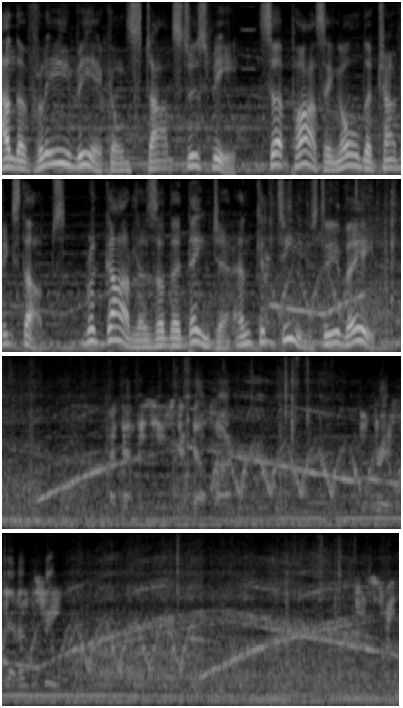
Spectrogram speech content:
and the fleeing vehicle starts to speed, surpassing all the traffic stops, regardless of the danger, and continues to evade. Northbound PCH through Bellflower. Through 7th Street. 7th Street.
